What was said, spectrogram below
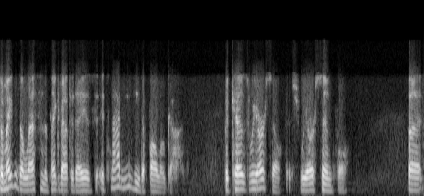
So maybe the lesson to think about today is it's not easy to follow God because we are selfish, we are sinful. But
